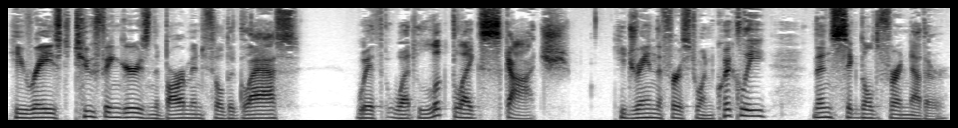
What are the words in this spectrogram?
He raised two fingers and the barman filled a glass with what looked like scotch. He drained the first one quickly, then signaled for another.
